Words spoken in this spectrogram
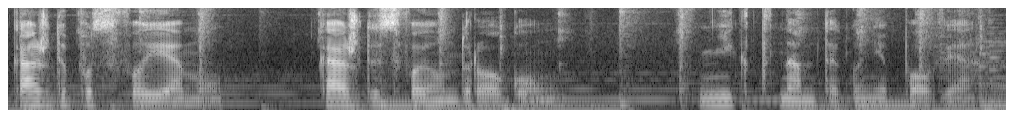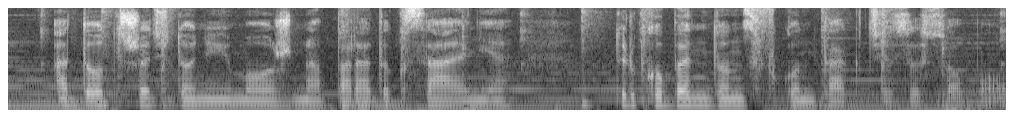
Każdy po swojemu, każdy swoją drogą. Nikt nam tego nie powie, a dotrzeć do niej można paradoksalnie tylko będąc w kontakcie ze sobą.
